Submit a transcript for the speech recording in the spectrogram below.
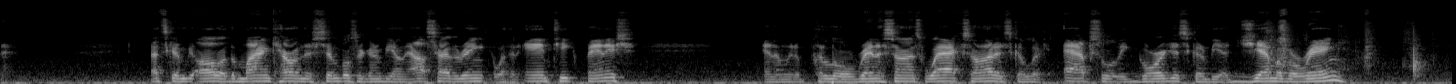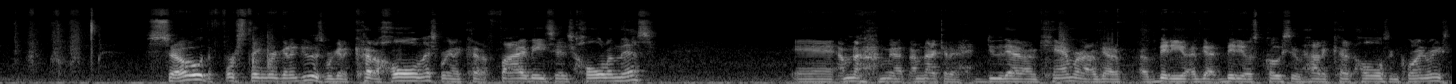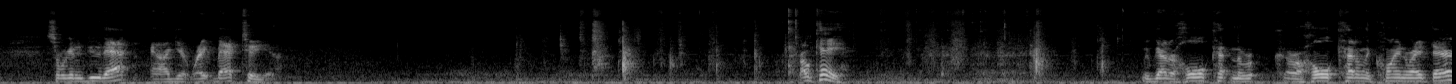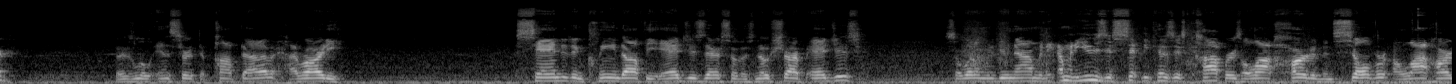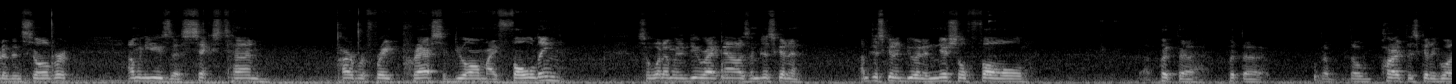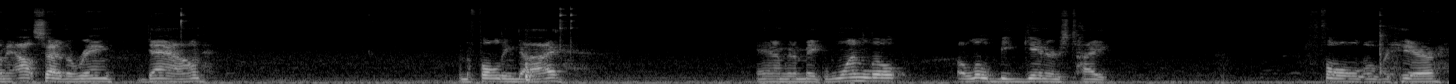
That's gonna be all of the Mayan calendar symbols are gonna be on the outside of the ring with an antique finish and I'm gonna put a little Renaissance wax on it. It's gonna look absolutely gorgeous. It's gonna be a gem of a ring. So the first thing we're gonna do is we're gonna cut a hole in this. We're gonna cut a 5 8 inch hole in this. And I'm not, I'm not, I'm not gonna do that on camera. I've got a, a video, I've got videos posted of how to cut holes in coin rings. So we're gonna do that and I'll get right back to you. Okay. We've got our hole cut in the our hole cut on the coin right there. There's a little insert that popped out of it. I've already sanded and cleaned off the edges there so there's no sharp edges. So what I'm gonna do now, I'm gonna, I'm gonna use this sit because this copper is a lot harder than silver, a lot harder than silver. I'm gonna use a six ton Harbor Freight press to do all my folding. So what I'm gonna do right now is I'm just gonna I'm just going to do an initial fold. Put the put the, the the part that's going to go on the outside of the ring down. On the folding die, and I'm going to make one little a little beginner's type fold over here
